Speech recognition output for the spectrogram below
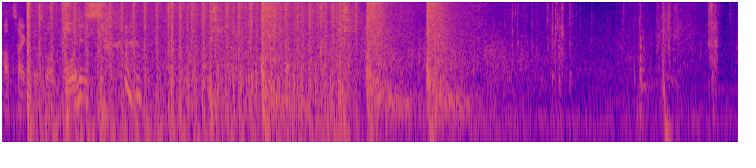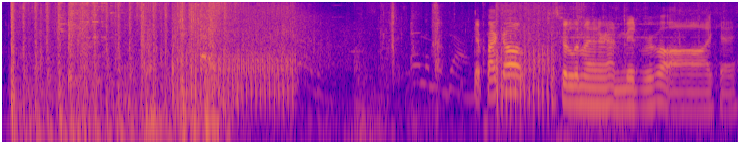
I'll take this one, please. Get back up! Just gotta eliminate around mid-river. Ah, oh, okay.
